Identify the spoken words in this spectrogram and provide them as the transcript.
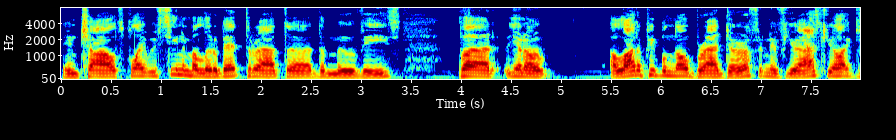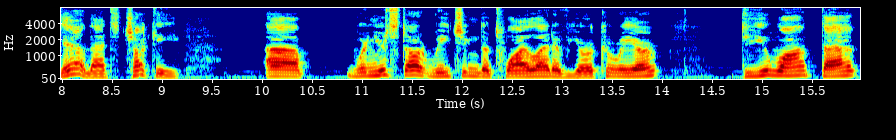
in Child's Play. We've seen him a little bit throughout the, the movies. But, you know, a lot of people know Brad Dourif. And if you ask, you're like, yeah, that's Chucky. Uh, when you start reaching the twilight of your career, do you want that?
